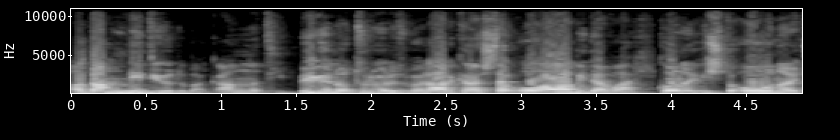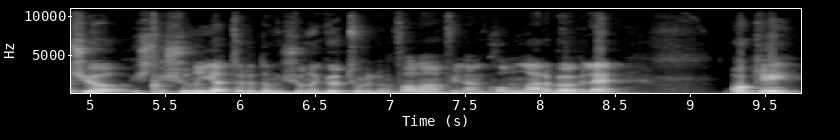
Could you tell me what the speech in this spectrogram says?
Adam ne diyordu bak anlatayım. Bir gün oturuyoruz böyle arkadaşlar o abi de var. Konu işte o onu açıyor. İşte şunu yatırdım şunu götürdüm falan filan konular böyle. Okey.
